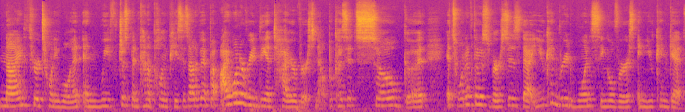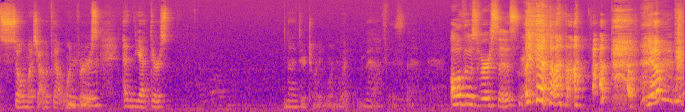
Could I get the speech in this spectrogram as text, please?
9 through 21 and we've just been kind of pulling pieces out of it but i want to read the entire verse now because it's so good it's one of those verses that you can read one single verse and you can get so much out of that one mm-hmm. verse and yet there's 9 through 21 what math is that all those verses. yep.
